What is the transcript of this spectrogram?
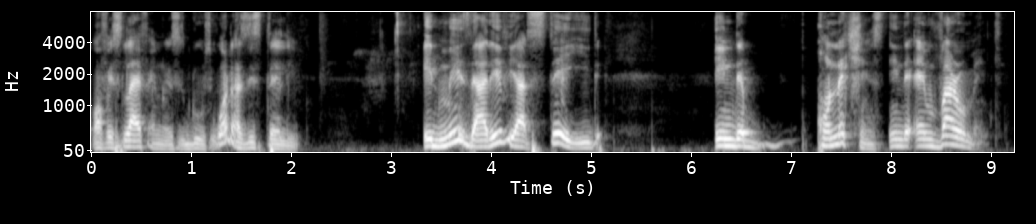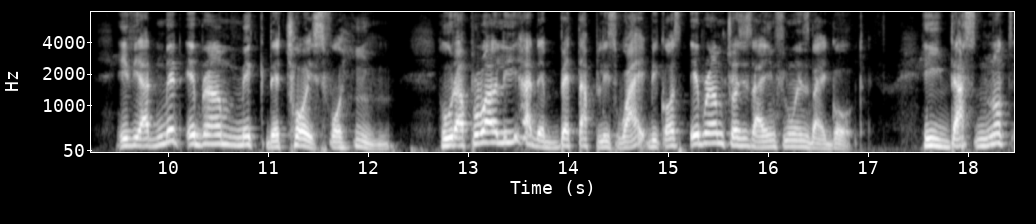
of his life and his goods. What does this tell you? It means that if he had stayed in the connections, in the environment, if he had made Abraham make the choice for him, he would have probably had a better place. Why? Because Abraham's choices are influenced by God. He does not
